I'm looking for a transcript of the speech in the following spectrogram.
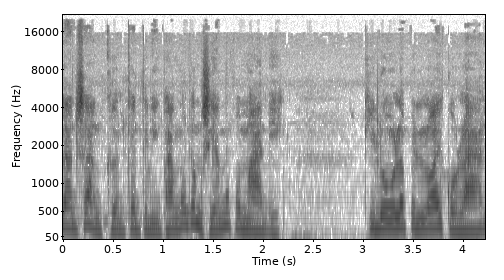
การสร้างเขื่อนกันตลิ่งพังมันต้องเสียงบประมาณอีก กิโลละเป็นร้อยกว่าล้าน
